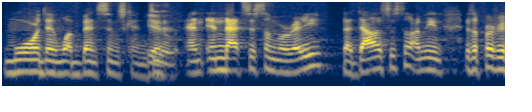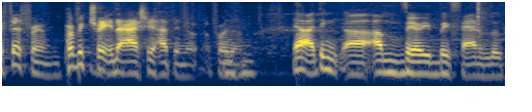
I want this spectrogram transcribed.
more than what Ben Simmons can do. Yeah. And in that system already, that Dallas system, I mean, it's a perfect fit for him. Perfect trade that actually happened for them. Yeah, I think uh, I'm a very big fan of Luke,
